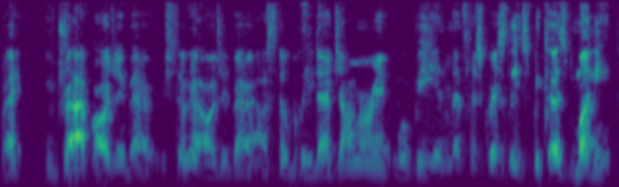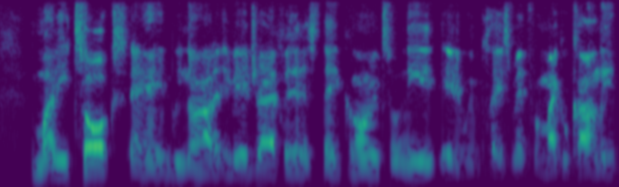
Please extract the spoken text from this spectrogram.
right? You drive RJ Barrett. You still get RJ Barrett. I still believe that John Morant will be in Memphis Grizzlies because money, money talks, and we know how the NBA draft is. They're going to need a replacement for Michael Conley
